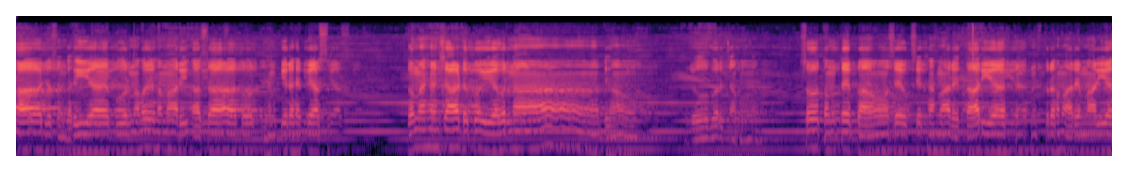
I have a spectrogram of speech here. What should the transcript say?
ਆਜ ਸੰਘਰੀਐ, ਪੂਰਨ ਹੋਏ ਹਮਾਰੀ ਆਸਾ, ਤੋਰ ਜਨ ਕੀ ਰਹਿ ਪਿਆਸ। ਤੁਮ ਹੈ ਛਾੜ ਕੋਈ ਅਵਰ ਨਾ ਧਿਆਉ, ਜੋ ਬਰ ਚਾਹੂੰ। ਸੋ ਤੁਮ ਤੇ ਪਾਉ, ਸੇਵਕ ਸਿਖ ਹਮਾਰੇ ਤਾਰਿਯ ਪੁਸਤਰ ਹਮਾਰੇ ਮਾਰਿਯ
